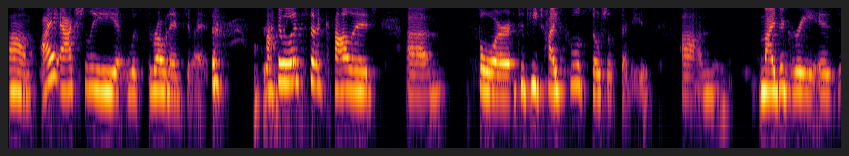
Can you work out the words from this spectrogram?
Um, I actually was thrown into it. Okay. I went to college um, for to teach high school social studies. Um, my degree is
